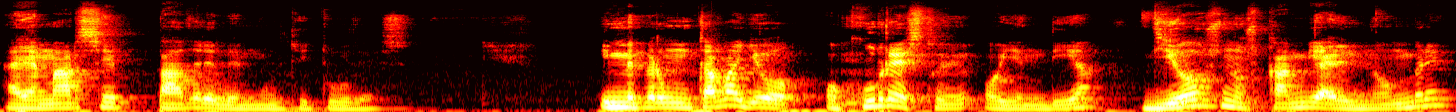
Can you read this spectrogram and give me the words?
a llamarse Padre de multitudes. Y me preguntaba yo, ¿ocurre esto hoy en día? ¿Dios nos cambia el nombre?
